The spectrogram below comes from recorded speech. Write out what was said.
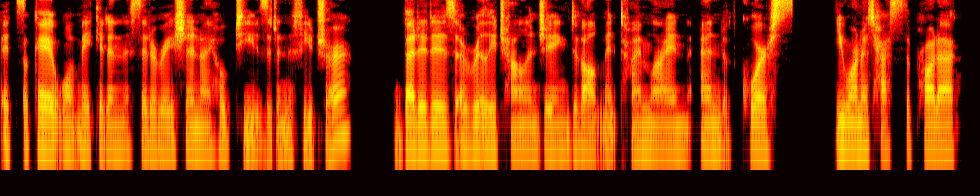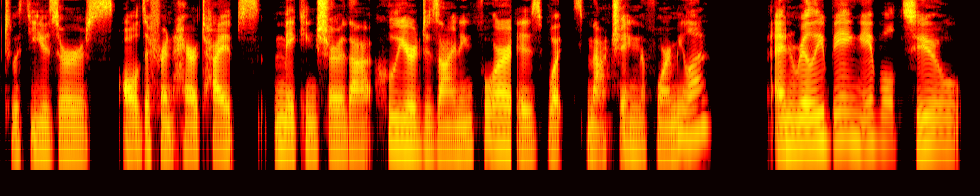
it's okay, it won't make it in this iteration. I hope to use it in the future. But it is a really challenging development timeline. And of course, you want to test the product with users, all different hair types, making sure that who you're designing for is what's matching the formula and really being able to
